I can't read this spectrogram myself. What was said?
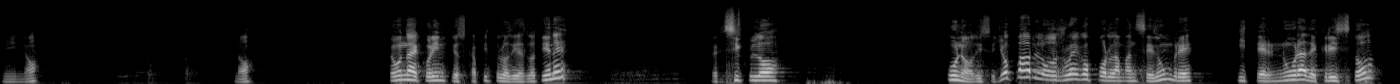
Y no. No. Segunda de Corintios, capítulo 10. ¿Lo tiene? Versículo 1 dice, yo Pablo os ruego por la mansedumbre y ternura de Cristo,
